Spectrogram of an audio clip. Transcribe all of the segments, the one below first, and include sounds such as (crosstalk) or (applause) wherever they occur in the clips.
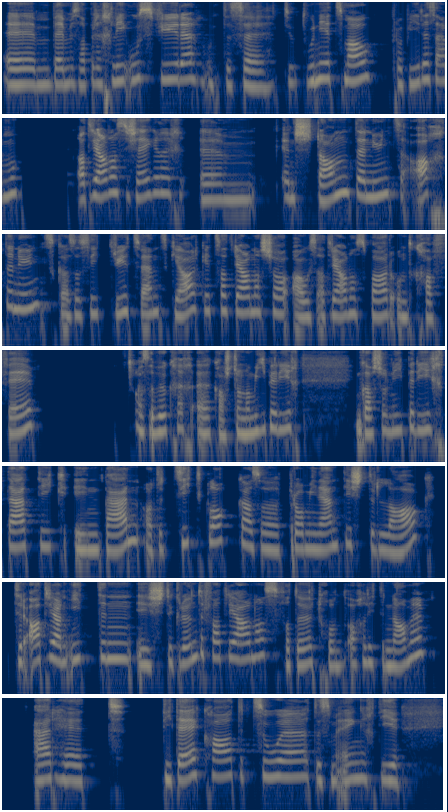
Ähm, wenn wir es aber ein bisschen ausführen, und das äh, tue ich jetzt mal, probiere es einmal. Adrianos ist eigentlich ähm, entstanden 1998, also seit 23 Jahren gibt es Adrianos schon als Adrianos Bar und Café. Also wirklich ein Gastronomiebereich. Im Gastronomiebereich tätig in Bern an der Zeitglocke, also prominent ist der Lag. Der Adrian Itten ist der Gründer von Adrianos, von dort kommt auch ein bisschen der Name. Er hat die Idee gehabt dazu, dass man eigentlich die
